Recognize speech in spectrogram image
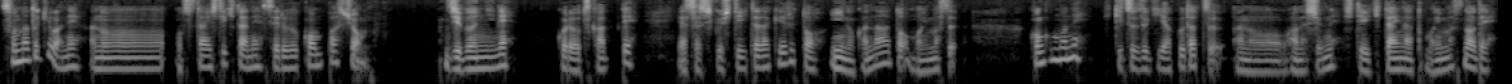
そんな時はね、あの、お伝えしてきたね、セルフコンパッション。自分にね、これを使って優しくしていただけるといいのかなと思います。今後もね、引き続き役立つ、あの、お話をね、していきたいなと思いますので、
